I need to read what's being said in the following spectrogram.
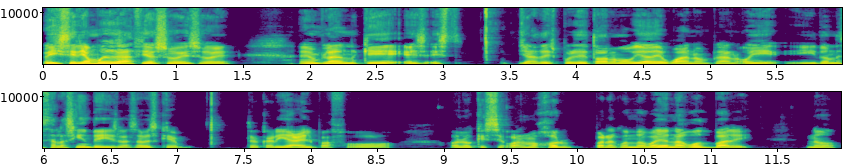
Oye, sería muy gracioso eso, ¿eh? En plan, que es, es- ya después de toda la movida de Wano, en plan, oye, ¿y dónde está la siguiente isla? ¿Sabes? Que tocaría Elbaf o, o lo que sea, o a lo mejor para cuando vayan a God Valley, ¿no?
